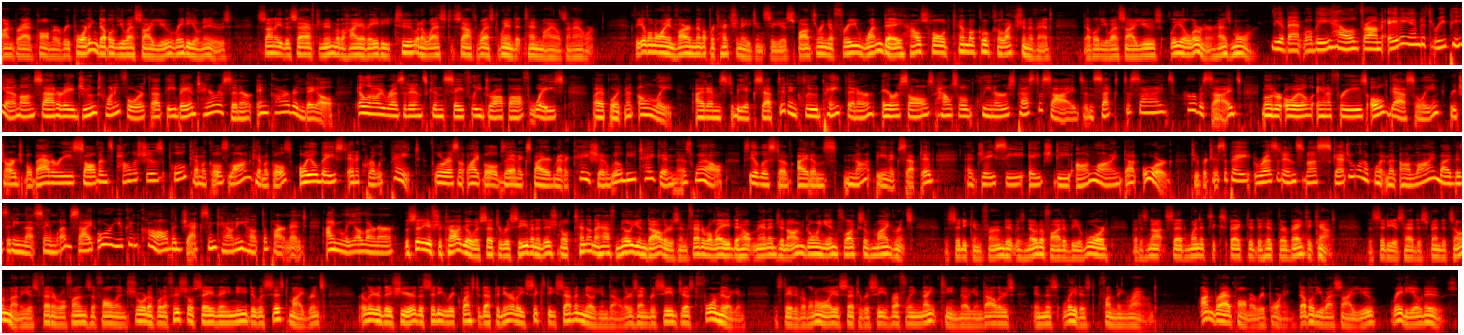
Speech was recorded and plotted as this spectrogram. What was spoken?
I'm Brad Palmer reporting WSIU Radio News. Sunny this afternoon with a high of 82 and a west southwest wind at 10 miles an hour. The Illinois Environmental Protection Agency is sponsoring a free one day household chemical collection event. WSIU's Leah Lerner has more. The event will be held from 8 a.m. to 3 p.m. on Saturday, June 24th at the Banterra Center in Carbondale. Illinois residents can safely drop off waste by appointment only. Items to be accepted include paint thinner, aerosols, household cleaners, pesticides, insecticides, herbicides, motor oil, antifreeze, old gasoline, rechargeable batteries, solvents, polishes, pool chemicals, lawn chemicals, oil based and acrylic paint. Fluorescent light bulbs and expired medication will be taken as well. See a list of items not being accepted at jchdonline.org. To participate, residents must schedule an appointment online by visiting that same website, or you can call the Jackson County Health Department. I'm Leah Lerner. The city of Chicago is set to receive an additional $10.5 million in federal aid to help manage an ongoing influx of migrants. The city confirmed it was notified of the award, but has not said when it's expected to hit their bank account. The city has had to spend its own money as federal funds have fallen short of what officials say they need to assist migrants. Earlier this year, the city requested up to nearly $67 million and received just 4 million. The state of Illinois is set to receive roughly $19 million in this latest funding round. I'm Brad Palmer reporting WSIU Radio News.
